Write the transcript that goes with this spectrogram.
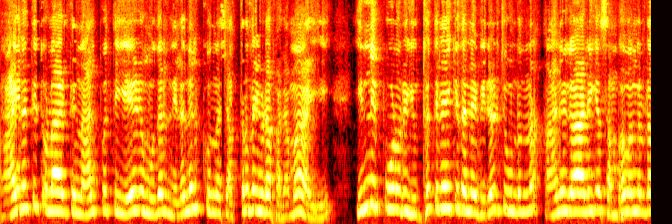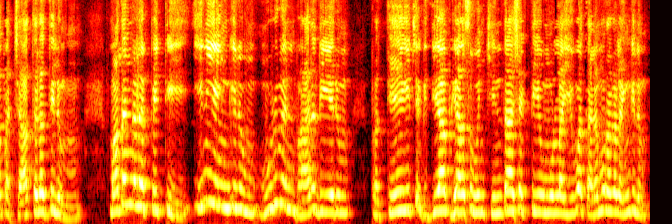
ആയിരത്തി തൊള്ളായിരത്തി നാൽപ്പത്തി ഏഴ് മുതൽ നിലനിൽക്കുന്ന ശത്രുതയുടെ ഫലമായി ഇന്നിപ്പോൾ ഒരു യുദ്ധത്തിലേക്ക് തന്നെ വിരൽ ചൂണ്ടുന്ന ആനുകാലിക സംഭവങ്ങളുടെ പശ്ചാത്തലത്തിലും മതങ്ങളെപ്പറ്റി ഇനിയെങ്കിലും മുഴുവൻ ഭാരതീയരും പ്രത്യേകിച്ച് വിദ്യാഭ്യാസവും ചിന്താശക്തിയുമുള്ള യുവതലമുറകളെങ്കിലും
